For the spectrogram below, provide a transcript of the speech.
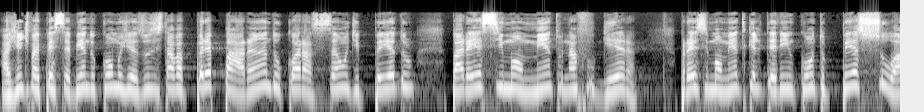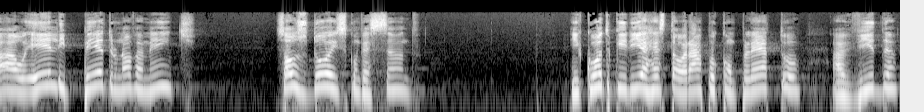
a gente vai percebendo como Jesus estava preparando o coração de Pedro para esse momento na fogueira, para esse momento que ele teria encontro pessoal, ele e Pedro novamente. Só os dois conversando. Enquanto queria restaurar por completo a vida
